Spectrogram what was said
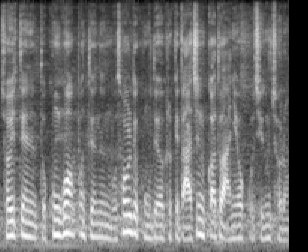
저희 때는 또 공공학번 때는 뭐 서울대 공대가 그렇게 낮은 과도 아니었고 지금처럼.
